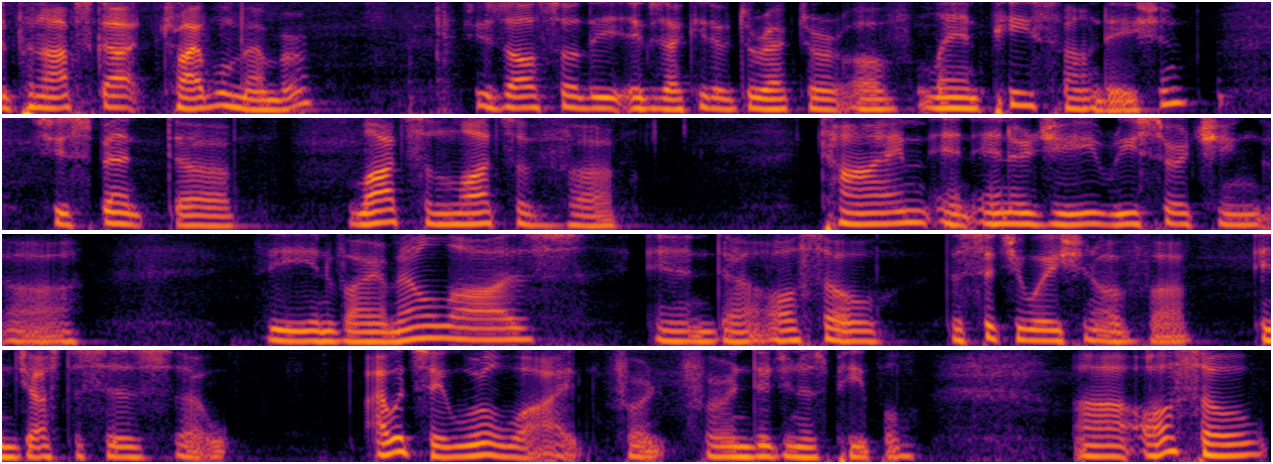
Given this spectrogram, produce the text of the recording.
She's a Penobscot tribal member. She's also the executive director of Land Peace Foundation. She's spent uh, lots and lots of uh, time and energy researching uh, the environmental laws and uh, also the situation of uh, injustices, uh, I would say worldwide, for, for Indigenous people. also,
